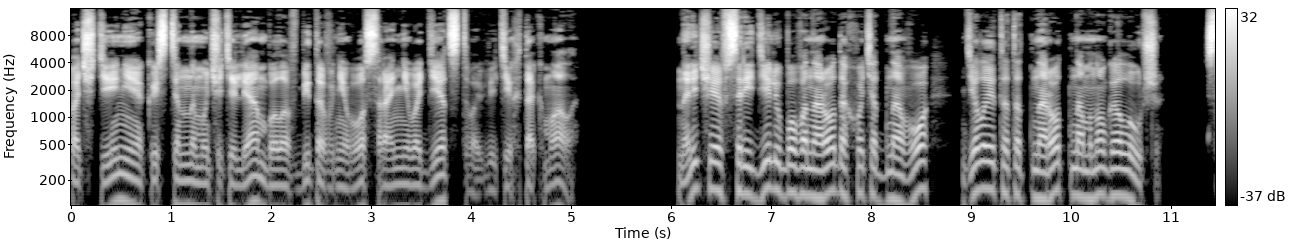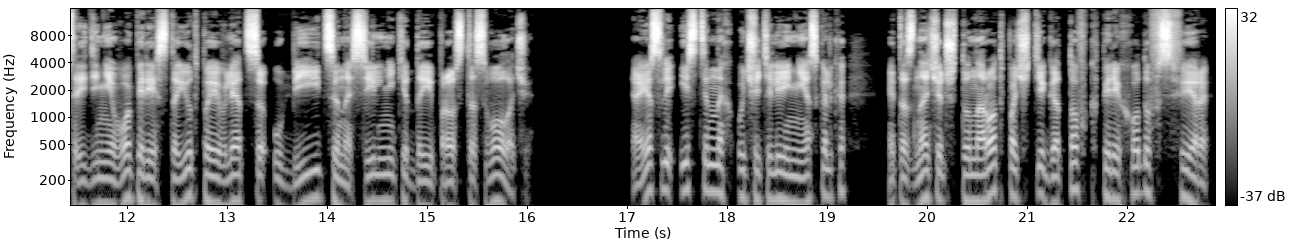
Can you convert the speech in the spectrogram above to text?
Почтение к истинным учителям было вбито в него с раннего детства, ведь их так мало. Наличие в среде любого народа хоть одного делает этот народ намного лучше. Среди него перестают появляться убийцы, насильники, да и просто сволочи. А если истинных учителей несколько, это значит, что народ почти готов к переходу в сферы,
